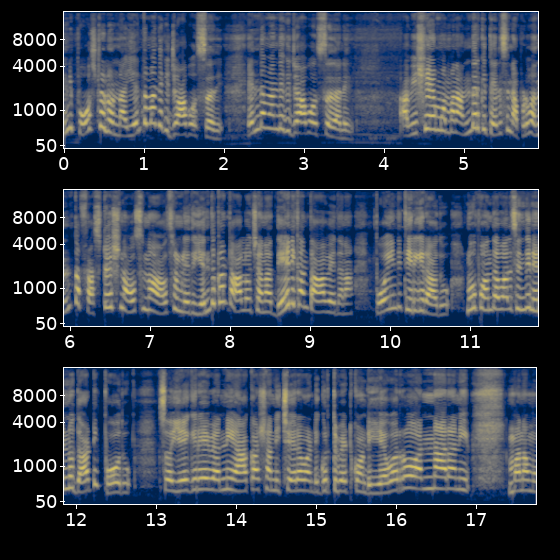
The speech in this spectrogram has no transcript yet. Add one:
ఎన్ని పోస్టులు ఉన్నాయి ఎంతమందికి జాబ్ వస్తుంది ఎంతమందికి జాబ్ వస్తుంది అనేది ఆ విషయం మన అందరికీ తెలిసినప్పుడు అంత ఫ్రస్ట్రేషన్ అవసరం అవసరం లేదు. ఎందుకంత ఆలోచన దేనికంత ఆవేదన? పోయింది తిరిగి రాదు. నువ్వు పొందవలసింది నిన్ను దాటి పోదు. సో ఎగిరేవన్నీ ఆకాశాన్ని చేరవండి గుర్తుపెట్టుకోండి. ఎవరో అన్నారని మనము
